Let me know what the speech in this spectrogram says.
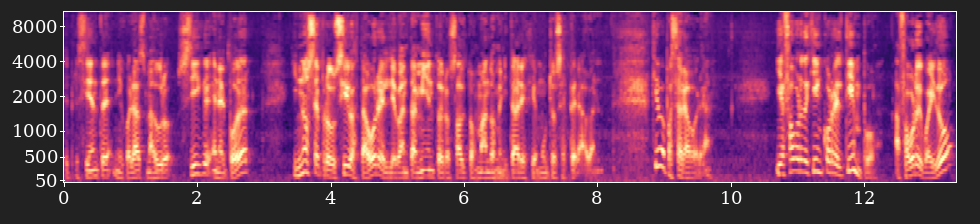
el presidente Nicolás Maduro sigue en el poder y no se ha producido hasta ahora el levantamiento de los altos mandos militares que muchos esperaban. ¿Qué va a pasar ahora? ¿Y a favor de quién corre el tiempo? ¿A favor de Guaidó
